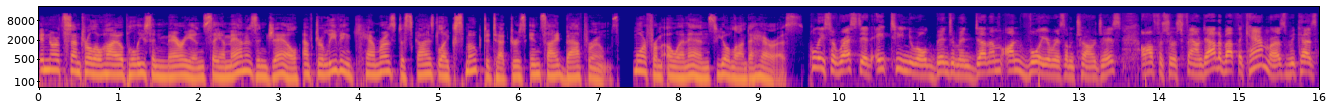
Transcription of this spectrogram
In north central Ohio, police in Marion say a man is in jail after leaving cameras disguised like smoke detectors inside bathrooms. More from ONN's Yolanda Harris. Police arrested 18 year old Benjamin Dunham on voyeurism charges. Officers found out about the cameras because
